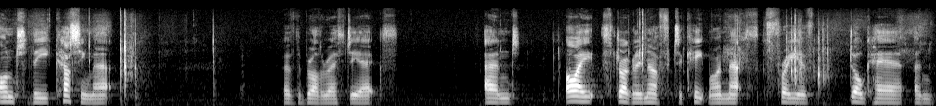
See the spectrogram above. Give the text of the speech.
onto the cutting mat of the Brother SDX and I struggle enough to keep my mats free of dog hair and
